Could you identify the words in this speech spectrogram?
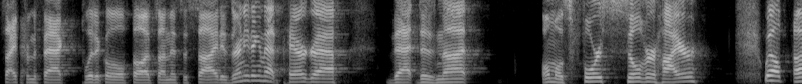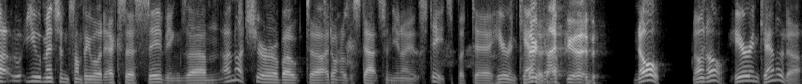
aside from the fact, political thoughts on this aside, is there anything in that paragraph that does not almost force silver higher? Well, uh, you mentioned something about excess savings. Um, I'm not sure about, uh, I don't know the stats in the United States, but uh, here in Canada. They're not good. No, no, no. Here in Canada,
